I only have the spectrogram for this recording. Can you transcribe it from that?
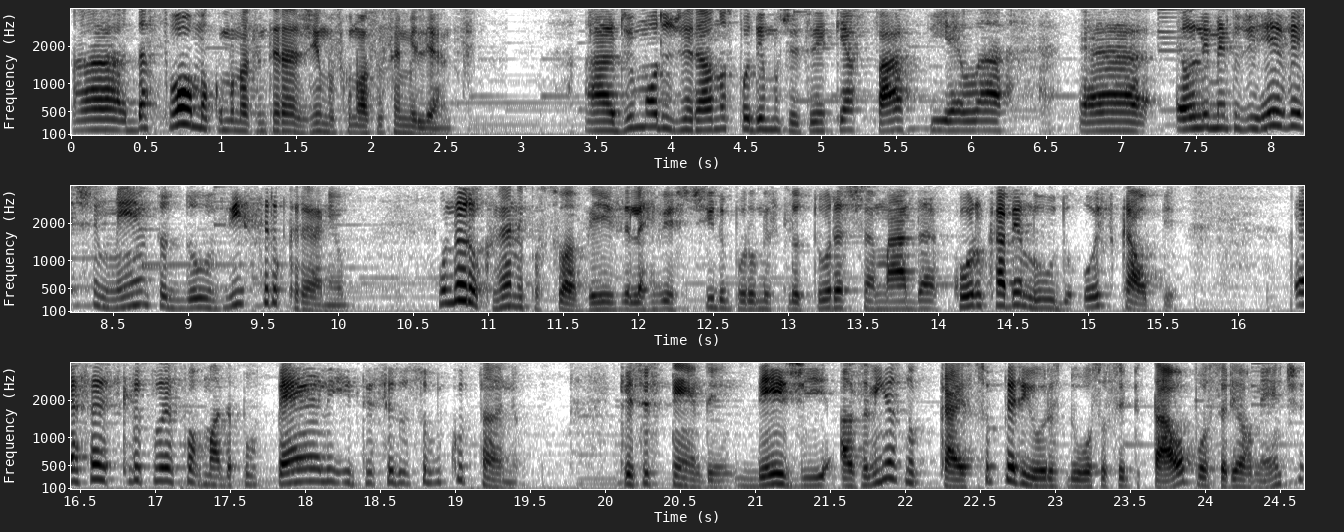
ah, da forma como nós interagimos com nossos semelhantes. Ah, de um modo geral, nós podemos dizer que a face ela, é, é o elemento de revestimento do víscero crânio. O neurocrânio, por sua vez, ele é revestido por uma estrutura chamada couro cabeludo, ou scalp. Essa estrutura é formada por pele e tecido subcutâneo, que se estendem desde as linhas nucais superiores do osso occipital, posteriormente,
